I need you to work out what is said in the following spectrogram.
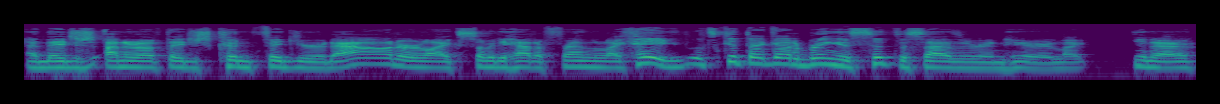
and they just I don't know if they just couldn't figure it out or like somebody had a friend like, hey, let's get that guy to bring his synthesizer in here, like you know.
